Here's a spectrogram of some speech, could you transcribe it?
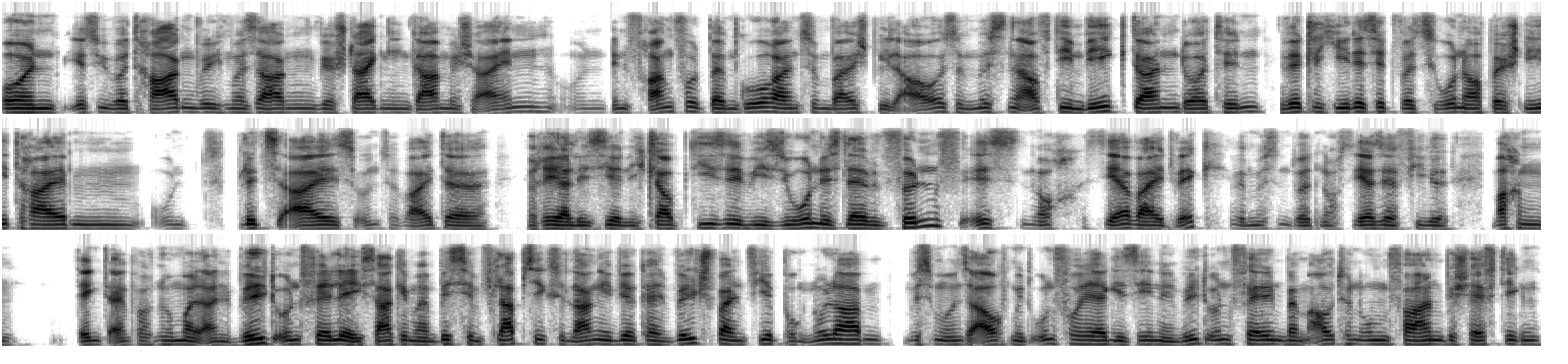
Und jetzt übertragen würde ich mal sagen, wir steigen in Garmisch ein und in Frankfurt beim Goran zum Beispiel aus und müssen auf dem Weg dann dorthin wirklich jede Situation auch bei Schneetreiben und Blitzeis und so weiter realisieren. Ich glaube, diese Vision des Level 5 ist noch sehr weit weg. Wir müssen dort noch sehr, sehr viel machen, denkt einfach nur mal an Wildunfälle. Ich sage immer ein bisschen flapsig, solange wir kein Wildschwein 4.0 haben, müssen wir uns auch mit unvorhergesehenen Wildunfällen beim autonomen Fahren beschäftigen.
